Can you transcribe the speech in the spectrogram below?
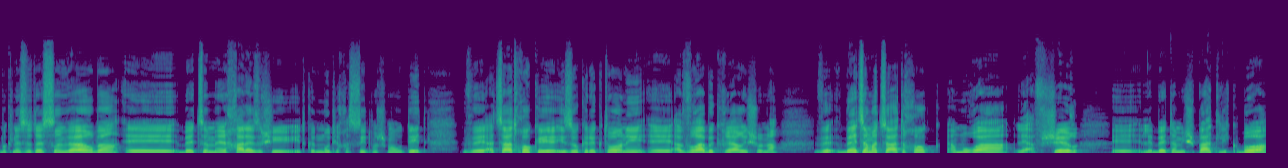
בכנסת ה-24, אה, בעצם חלה איזושהי התקדמות יחסית משמעותית, והצעת חוק איזוק אלקטרוני עברה בקריאה ראשונה. ובעצם הצעת החוק אמורה לאפשר לבית המשפט לקבוע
